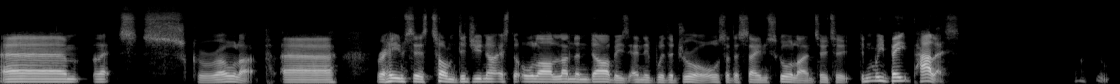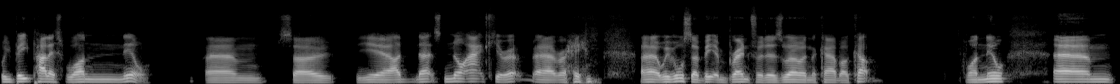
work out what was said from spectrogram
Um, let's scroll up. Uh, Raheem says, Tom, did you notice that all our London derbies ended with a draw, also the same scoreline, 2 2? Didn't we beat Palace? we beat Palace 1 0. Um, so, yeah, that's not accurate, uh, Raheem. Uh, we've also beaten Brentford as well in the Carabao Cup 1 0. Um,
